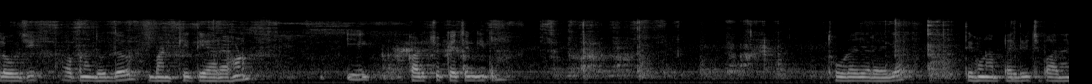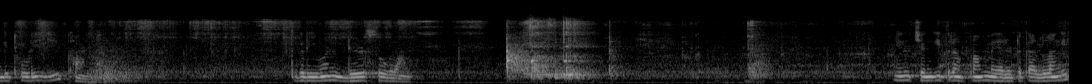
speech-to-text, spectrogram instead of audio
ਲਓ ਜੀ, ਆਪਣਾ ਦੁੱਧ ਬਣ ਕੇ ਤਿਆਰ ਹੈ ਹੁਣ। ਇਹ ਕੜ ਚੁੱਕਿਆ ਚੰਗੀ ਤਰ੍ਹਾਂ। ਥੋੜਾ ਜਿਹਾ ਰਹਿ ਗਿਆ ਤੇ ਹੁਣ ਆਪਾਂ ਇਹਦੇ ਵਿੱਚ ਪਾ ਦਾਂਗੇ ਥੋੜੀ ਜਿਹੀ ਖੰਡ। ਤਕਰੀਬਨ 150 ਗ੍ਰਾਮ। ਇਹਨੂੰ ਚੰਗੀ ਤਰ੍ਹਾਂ ਆਪਾਂ ਮੈਰਿਟ ਕਰ ਲਾਂਗੇ।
